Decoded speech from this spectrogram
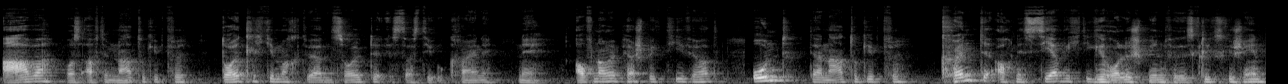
aber was auf dem NATO-Gipfel deutlich gemacht werden sollte, ist, dass die Ukraine eine Aufnahmeperspektive hat. Und der NATO-Gipfel könnte auch eine sehr wichtige Rolle spielen für das Kriegsgeschehen,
